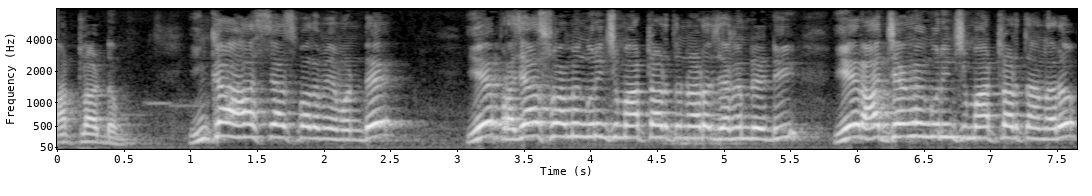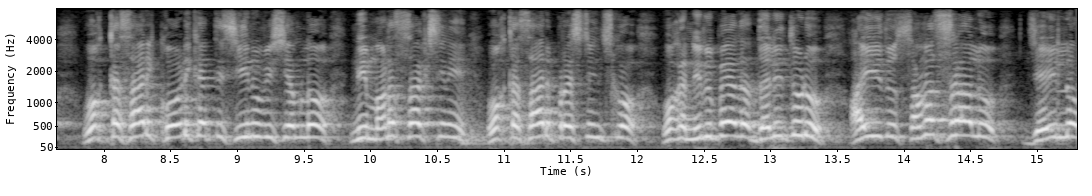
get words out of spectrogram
మాట్లాడడం. ఇంకా హాస్యాస్పదం ఏమంటే ఏ ప్రజాస్వామ్యం గురించి మాట్లాడుతున్నాడో జగన్ రెడ్డి ఏ రాజ్యాంగం గురించి మాట్లాడుతున్నారో ఒక్కసారి కోడికత్తి సీను విషయంలో నీ మనస్సాక్షిని ఒక్కసారి ప్రశ్నించుకో. ఒక నిరుపేద దళితుడు ఐదు సంవత్సరాలు జైల్లో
